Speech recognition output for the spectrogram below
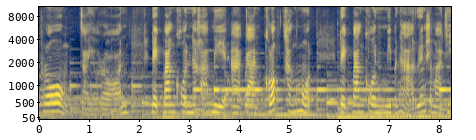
โพร่ง ใจร้อน เด็กบางคนนะคะมีอาการครบทั้งหมด เด็กบางคนมีปัญหาเรื่องสมาธิ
